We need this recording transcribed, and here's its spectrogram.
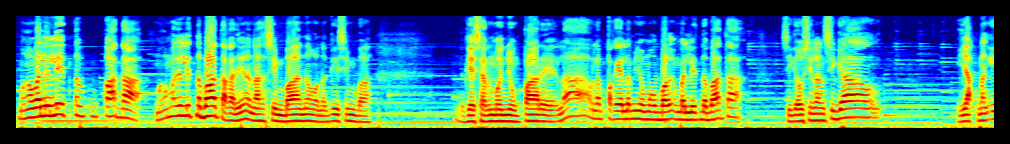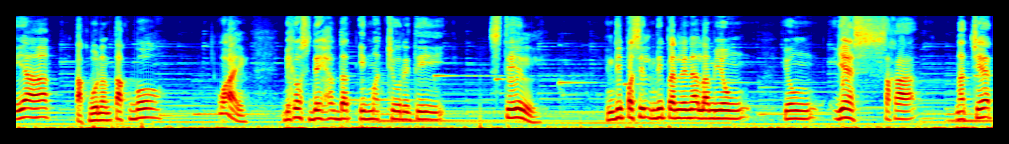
Mga maliliit na bata, mga maliliit na bata kanina nasa simbahan ako, nagsisimba. Nagsermon yung pare, la, walang pakialam yung mga maliliit na bata. Sigaw silang sigaw, iyak ng iyak, takbo ng takbo. Why? Because they have that immaturity still. Hindi pa sila, hindi pa nila alam yung yung yes saka Not yet.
